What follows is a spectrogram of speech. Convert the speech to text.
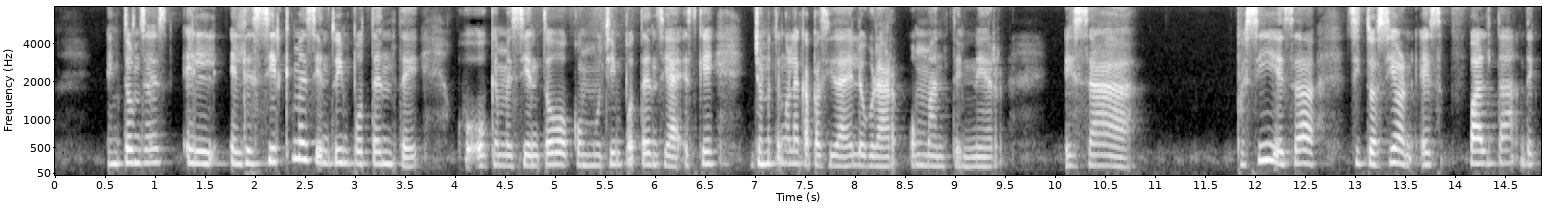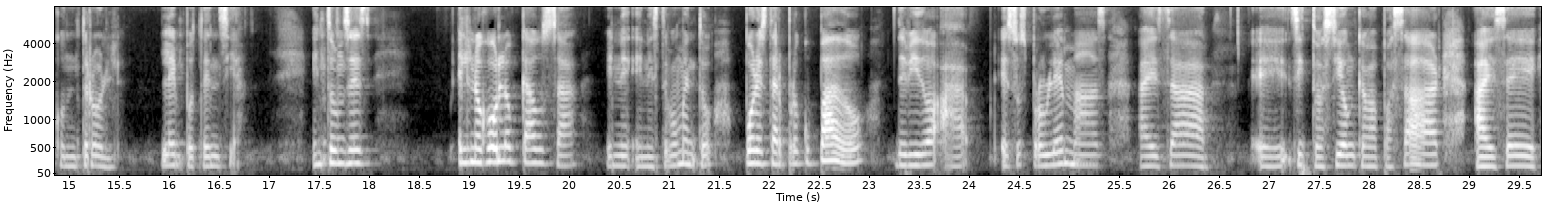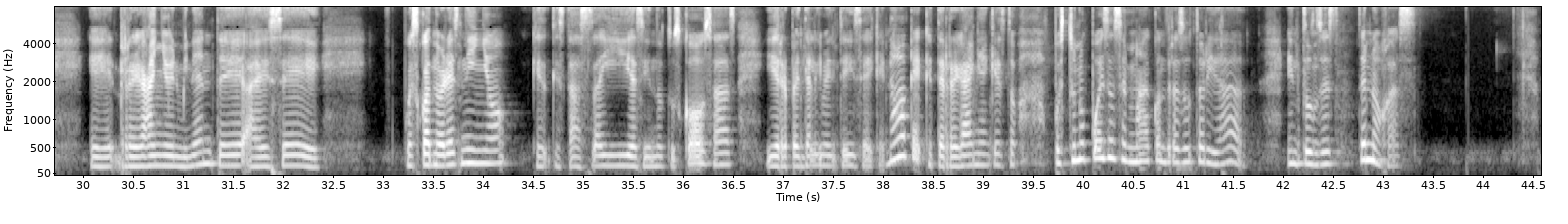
Entonces, el, decir que me siento impotente o, que me siento con mucha impotencia es que yo no tengo la capacidad de lograr o mantener esa, pues sí, esa situación. Es falta de control, la impotencia. Entonces, el enojo lo causa en, en este momento por estar preocupado debido a esos problemas, a esa eh, situación que va a pasar, a ese eh, regaño inminente, a ese, pues cuando eres niño, que, estás ahí haciendo tus cosas y de repente alguien te dice que no, que, te regañan, que esto, pues tú no puedes hacer nada contra esa autoridad. Entonces te enojas.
